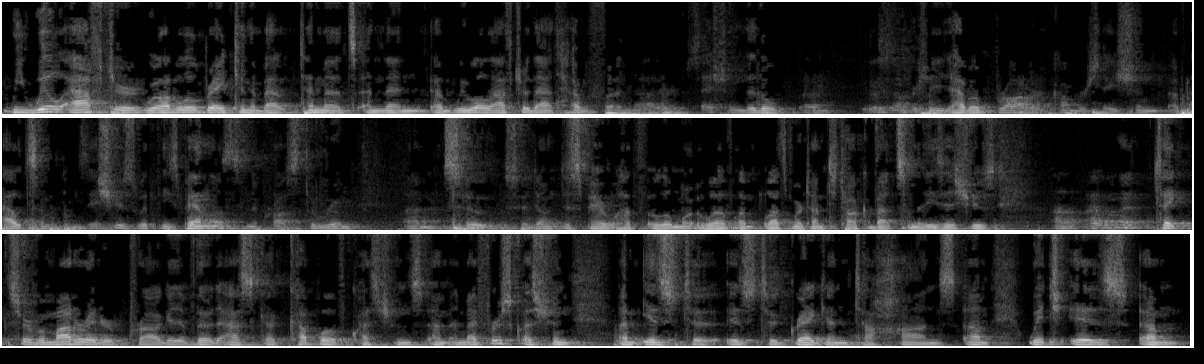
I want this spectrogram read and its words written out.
We will after, we'll have a little break in about 10 minutes, and then um, we will after that have another session that'll give us an opportunity to have a broader conversation about some of these issues with these panelists and across the room. Um, so, so don't despair. We'll have a little more. We'll have lots more time to talk about some of these issues. Um, I want to take sort of a moderator prerogative, though, to ask a couple of questions. Um, and my first question um, is to is to Greg and to Hans, um, which is um,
